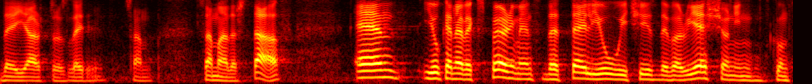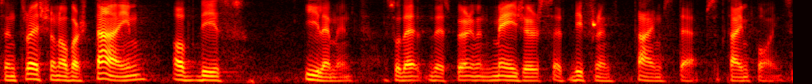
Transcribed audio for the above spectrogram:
they are translated some some other stuff. And you can have experiments that tell you which is the variation in concentration over time of this element. So that the experiment measures at different time steps, time points,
